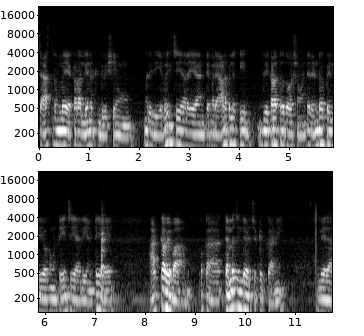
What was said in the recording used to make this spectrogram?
శాస్త్రంలో ఎక్కడా లేనటువంటి విషయం. మరి ఇది ఎవరికి చేయాలయ్యా అంటే మరి ఆడపిల్లకి ద్వికళత్ర దోషం అంటే రెండో పెళ్ళి యోగం అంటే ఏం చేయాలి అంటే అక్క వివాహం ఒక తెల్ల జిల్లేడు చెట్టుకు కానీ లేదా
